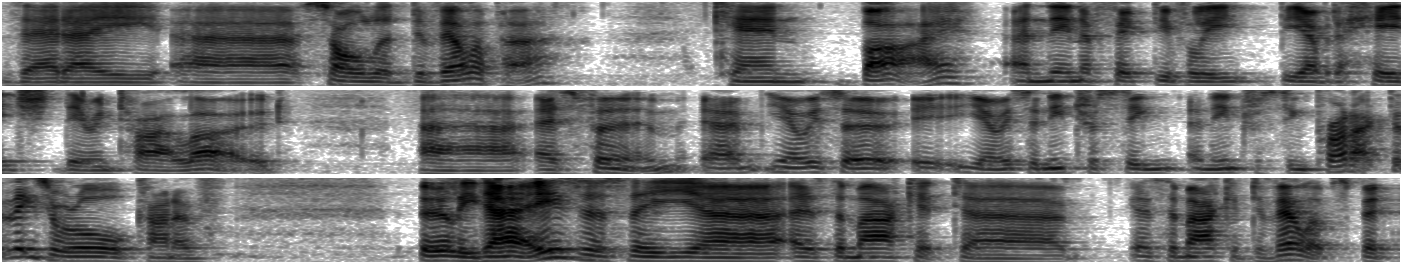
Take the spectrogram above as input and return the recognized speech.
that a uh, solar developer can buy and then effectively be able to hedge their entire load uh, as firm, um, you know, is a you know is an interesting an interesting product. And these are all kind of early days as the uh, as the market uh, as the market develops. But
